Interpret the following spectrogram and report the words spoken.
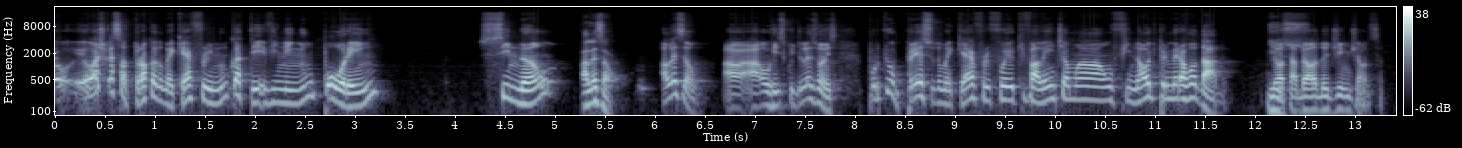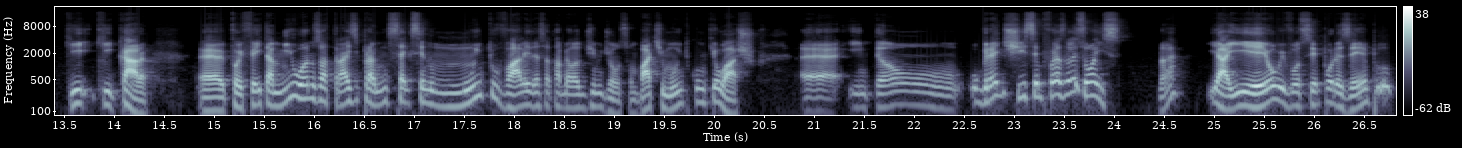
Eu, eu acho que essa troca do McCaffrey nunca teve nenhum porém, senão a lesão. A lesão, a, a, o risco de lesões. Porque o preço do McCaffrey foi equivalente a uma, um final de primeira rodada da tabela do Jim Johnson. Que, que cara, é, foi feita mil anos atrás e para mim segue sendo muito válida essa tabela do Jimmy Johnson. Bate muito com o que eu acho. É, então, o grande X sempre foi as lesões, né? E aí eu e você, por exemplo,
